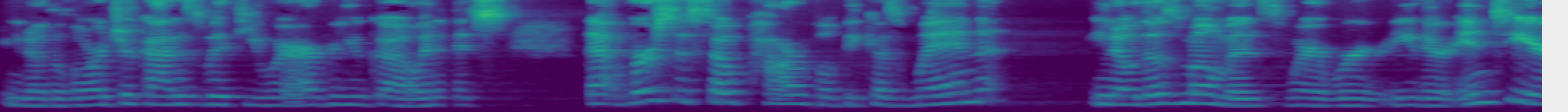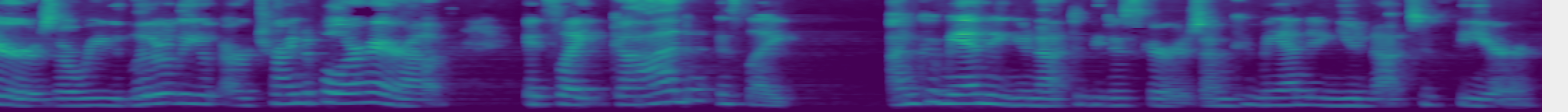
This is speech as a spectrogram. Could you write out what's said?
You know, the Lord your God is with you wherever you go. And it's that verse is so powerful because when you know those moments where we're either in tears or we literally are trying to pull our hair out it's like god is like i'm commanding you not to be discouraged. I'm commanding you not to fear.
